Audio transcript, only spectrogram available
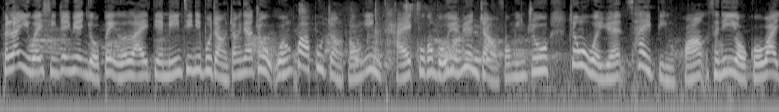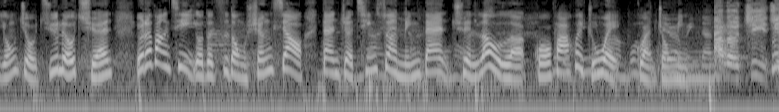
本来以为行政院有备而来，点名经济部长张家柱、文化部长龙应台、故宫博物院院长冯明珠、政务委员蔡炳煌，曾经有国外永久居留权，有的放弃，有的自动生效，但这清算名单却漏了国发会主委管中明。他的季节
